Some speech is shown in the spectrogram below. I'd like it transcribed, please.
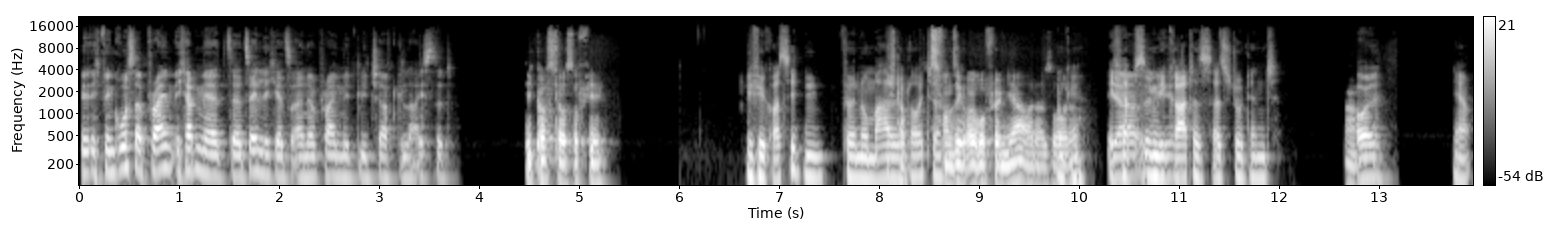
Ich bin großer Prime. Ich habe mir tatsächlich jetzt eine Prime-Mitgliedschaft geleistet. Die kostet auch so viel. Wie viel kostet denn für normale glaub, Leute? 20 Euro für ein Jahr oder so, okay. oder? Ich ja, habe es irgendwie gratis als Student. Ah. Toll. Ja.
